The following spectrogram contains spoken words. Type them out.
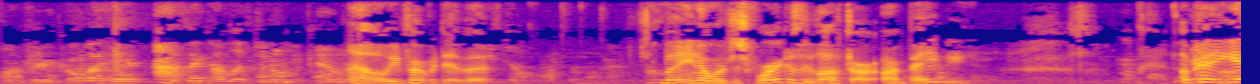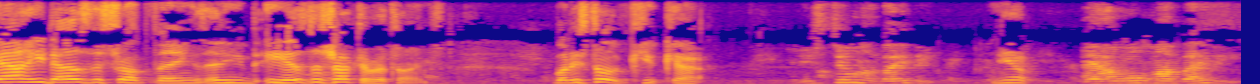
my drink. Go ahead. I think I left it on the counter. Oh, we probably did, but, but you know, we're just worried because we lost our, our baby. Okay, yeah, he does disrupt things, and he he is disruptive at times, but he's still a cute cat. He's still my baby. Yep. And I want my baby.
